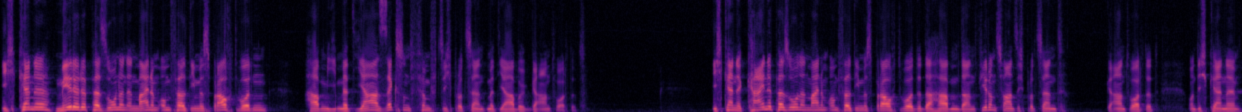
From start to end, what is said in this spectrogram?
Ich kenne mehrere Personen in meinem Umfeld, die missbraucht wurden, haben mit Ja 56 Prozent mit Ja geantwortet. Ich kenne keine Person in meinem Umfeld, die missbraucht wurde, da haben dann 24 Prozent geantwortet. Und ich kenne,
